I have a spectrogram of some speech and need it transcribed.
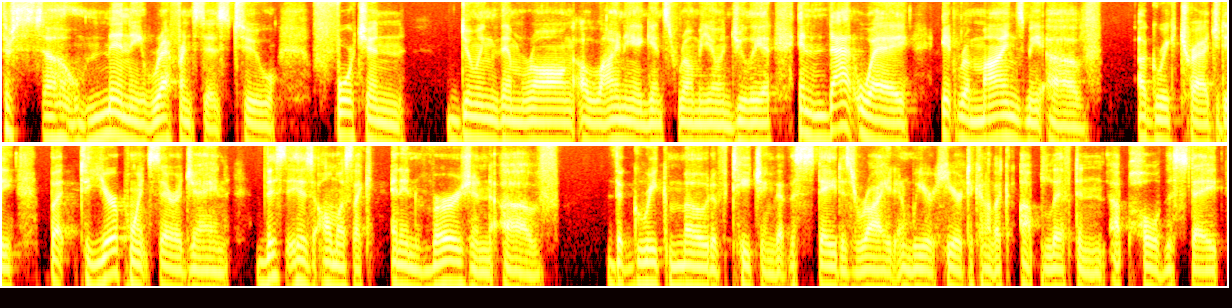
There's so many references to fortune doing them wrong, aligning against Romeo and Juliet. And in that way, it reminds me of a Greek tragedy. But to your point, Sarah Jane, this is almost like an inversion of the Greek mode of teaching that the state is right and we are here to kind of like uplift and uphold the state.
